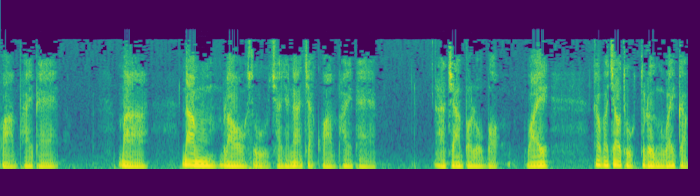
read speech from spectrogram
ความพ่ายแพ้ มานำเราสู่ชัยชนะจากความพ่ายแพ้ อาจารย์เปโลบอกไว้ข้าพเจ้าถูกตรึงไว้กับ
